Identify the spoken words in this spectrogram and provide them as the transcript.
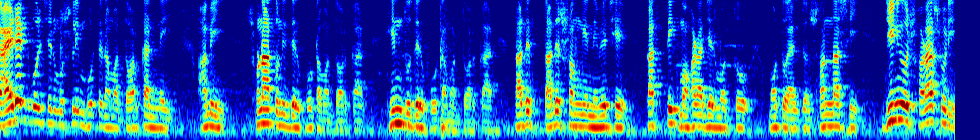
ডাইরেক্ট বলছেন, মুসলিম ভোটের আমার দরকার নেই, আমি সনাতনীদের ভোট আমার দরকার, হিন্দুদের ভোট আমার দরকার। তাদের তাদের সঙ্গে নেমেছে কার্তিক মহারাজের মতো মতো একজন সন্ন্যাসী, যিনিও সরাসরি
